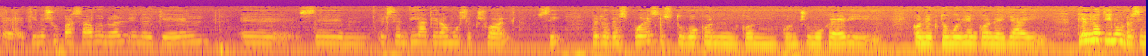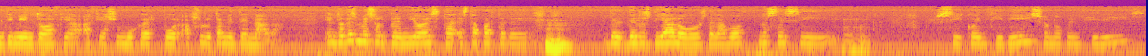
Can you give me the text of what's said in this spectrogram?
eh, tiene su pasado ¿no? en el que él, eh, se, él sentía que era homosexual, sí, pero después estuvo con, con, su mujer y conectó muy bien con ella y que él no tiene un resentimiento hacia, hacia su mujer por absolutamente nada. Entonces me sorprendió esta, esta parte de, de, los diálogos, de la voz. No sé si, si coincidís o no coincidís.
